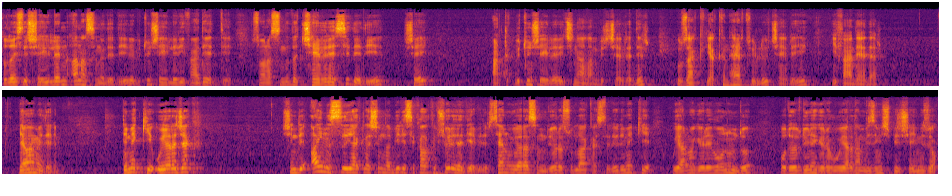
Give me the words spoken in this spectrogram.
Dolayısıyla şehirlerin anasını dediği ve bütün şehirleri ifade ettiği, sonrasında da çevresi dediği şey artık bütün şehirleri içine alan bir çevredir. Uzak, yakın her türlü çevreyi ifade eder. Devam edelim. Demek ki uyaracak. Şimdi aynısı yaklaşımla birisi kalkıp şöyle de diyebilir. Sen uyarasın diyor, Resulullah kastediyor. Demek ki uyarma görevi onundu. O da öldüğüne göre bu uyarıdan bizim hiçbir şeyimiz yok.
